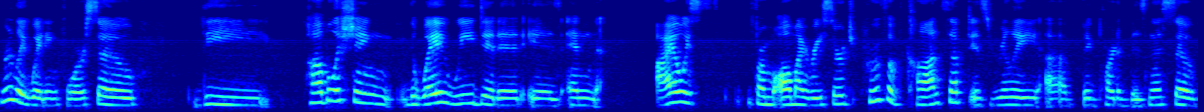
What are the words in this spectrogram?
really waiting for. So the publishing, the way we did it is, and I always from all my research, proof of concept is really a big part of business. So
